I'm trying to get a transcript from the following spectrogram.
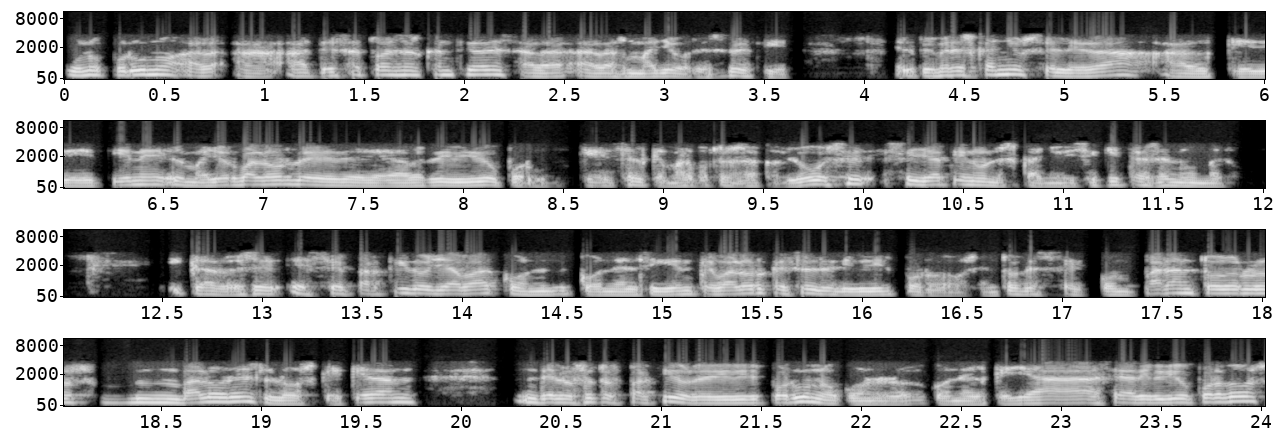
uno por uno a, de esas, todas esas cantidades a, las mayores. Es decir, el primer escaño se le da al que tiene el mayor valor de, haber dividido por uno, que es el que más votos saca. Luego ese, ese ya tiene un escaño y se quita ese número y claro, ese, ese partido ya va con, con, el siguiente valor, que es el de dividir por dos. Entonces se comparan todos los valores, los que quedan de los otros partidos de dividir por uno con, con el que ya se ha dividido por dos,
